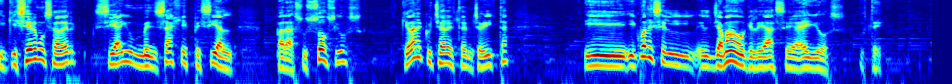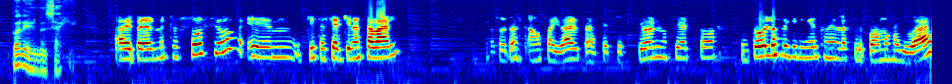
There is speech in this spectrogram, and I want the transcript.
y quisiéramos saber si hay un mensaje especial para sus socios que van a escuchar esta entrevista y, cuál es el, llamado que le hace a ellos usted. ¿Cuál es el mensaje? A ver, para nuestros socios, eh, que se acerquen a Zabal, nosotros estamos para ayudar, para hacer gestión, ¿no es cierto?, en todos los requerimientos en los que les podamos ayudar.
